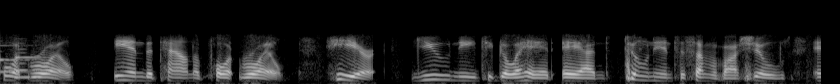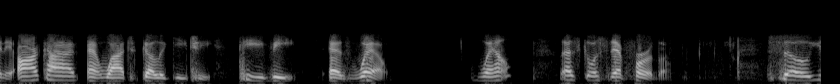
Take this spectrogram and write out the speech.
Port Royal in the town of Port Royal. Here, you need to go ahead and tune in to some of our shows in the archive and watch Gullah Geechee TV as well. Well, let's go a step further. So you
